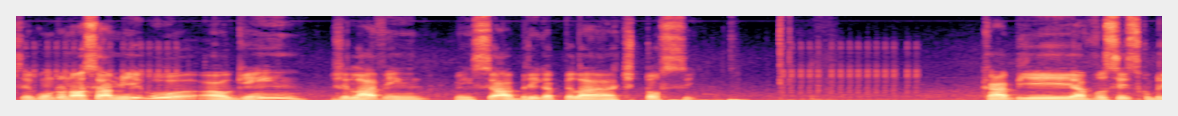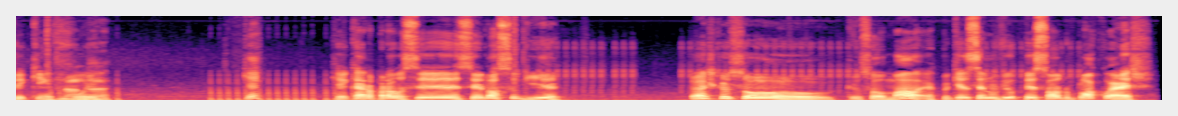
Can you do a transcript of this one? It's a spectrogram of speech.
Segundo o nosso amigo, alguém de lá ven- venceu a briga pela Titossi. Cabe a você descobrir quem foi. Nada. Que? Que cara pra você ser nosso guia. Você acha que eu sou. que eu sou mal? É porque você não viu o pessoal do Bloco Oeste.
